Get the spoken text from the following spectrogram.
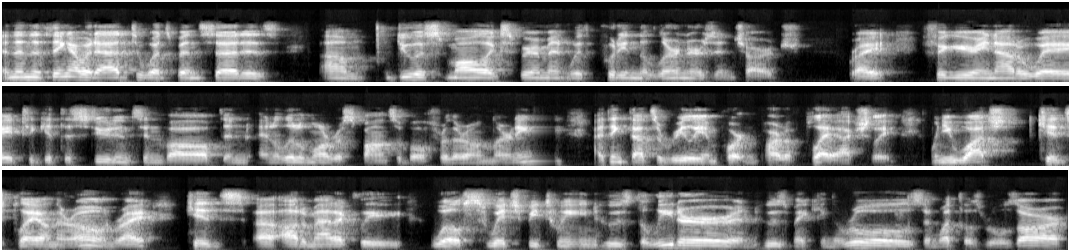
And then the thing I would add to what's been said is um, do a small experiment with putting the learners in charge right? Figuring out a way to get the students involved and, and a little more responsible for their own learning. I think that's a really important part of play, actually. When you watch kids play on their own, right, kids uh, automatically will switch between who's the leader and who's making the rules and what those rules are.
